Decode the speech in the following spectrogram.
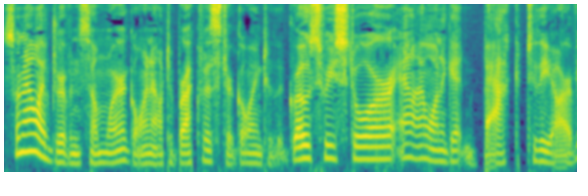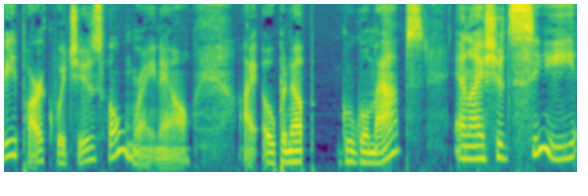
So now I've driven somewhere, going out to breakfast or going to the grocery store, and I want to get back to the RV park, which is home right now. I open up Google Maps, and I should see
